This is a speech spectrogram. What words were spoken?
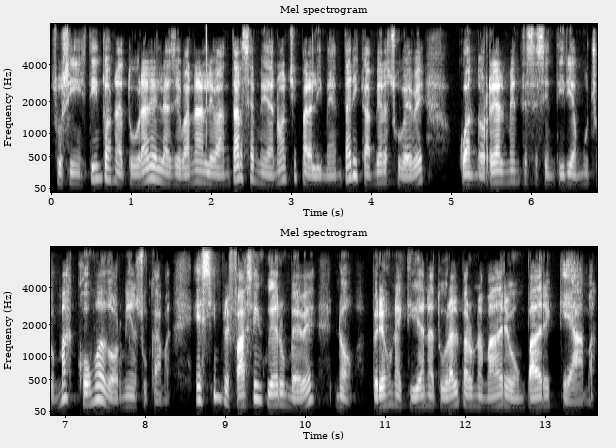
Sus instintos naturales la llevarán a levantarse a medianoche para alimentar y cambiar a su bebé cuando realmente se sentiría mucho más cómoda dormir en su cama. ¿Es siempre fácil cuidar un bebé? No, pero es una actividad natural para una madre o un padre que ama.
